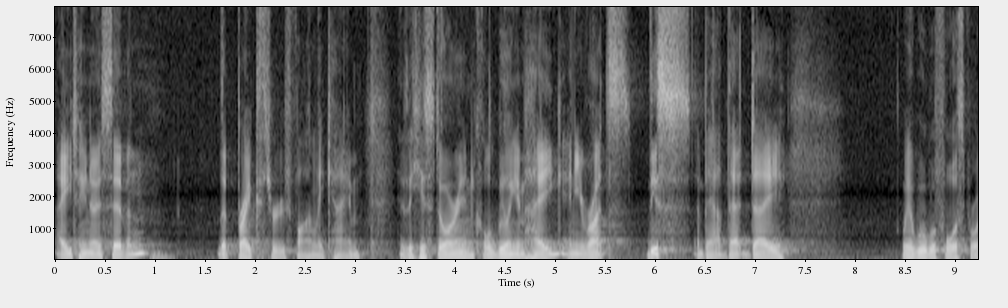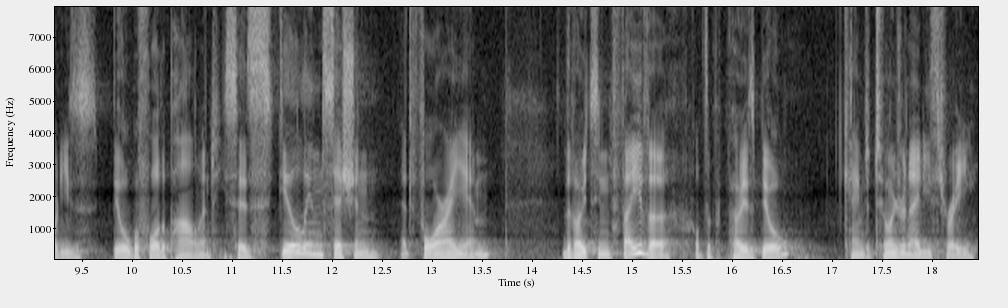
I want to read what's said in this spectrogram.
1807, that breakthrough finally came. There's a historian called William Hague, and he writes this about that day where Wilberforce brought his bill before the Parliament. He says, Still in session at 4am, the votes in favour of the proposed bill came to 283,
